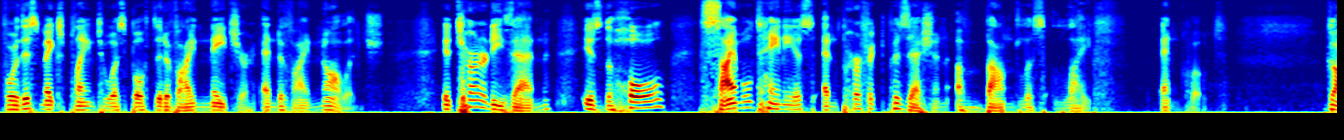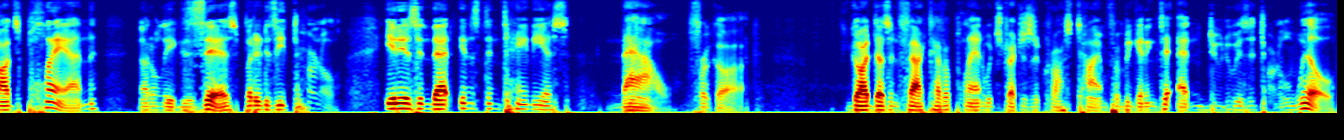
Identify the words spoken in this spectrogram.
For this makes plain to us both the divine nature and divine knowledge. Eternity, then, is the whole, simultaneous, and perfect possession of boundless life. God's plan not only exists, but it is eternal. It is in that instantaneous now for God. God does, in fact, have a plan which stretches across time from beginning to end due to his eternal will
